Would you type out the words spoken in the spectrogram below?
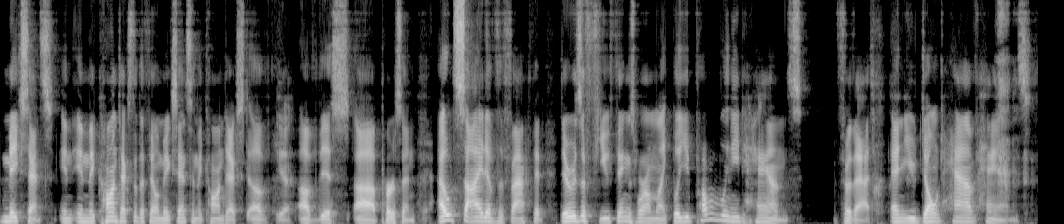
makes sense in, in the context of the film, makes sense in the context of, yeah, of this, uh, person outside of the fact that there is a few things where I'm like, well, you'd probably need hands for that. And you don't have hands.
